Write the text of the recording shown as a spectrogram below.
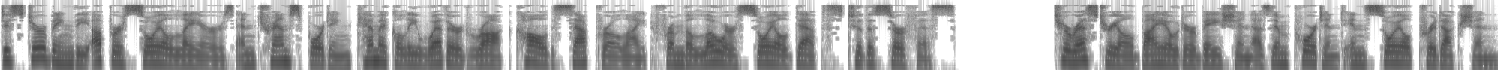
disturbing the upper soil layers and transporting chemically weathered rock called saprolite from the lower soil depths to the surface. Terrestrial bioturbation is important in soil production,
